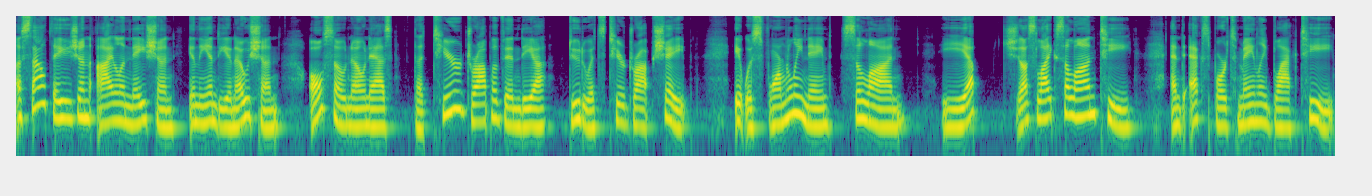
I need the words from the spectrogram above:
A South Asian island nation in the Indian Ocean, also known as the Teardrop of India due to its teardrop shape, it was formerly named Ceylon. Yep, just like Ceylon tea, and exports mainly black tea.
